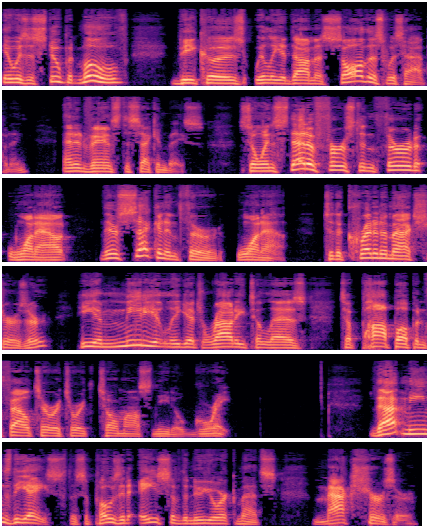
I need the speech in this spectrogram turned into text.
It was a stupid move because Willie Adames saw this was happening and advanced to second base. So instead of first and third one out, they're second and third one out. To the credit of Max Scherzer, he immediately gets Rowdy Tellez to pop up in foul territory to Tomas Nido. Great. That means the ace, the supposed ace of the New York Mets, Max Scherzer,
